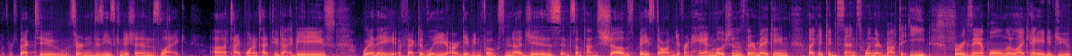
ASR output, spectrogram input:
with respect to certain disease conditions like uh, type 1 and type 2 diabetes, where they effectively are giving folks nudges and sometimes shoves based on different hand motions they're making. Like it can sense when they're about to eat, for example, and they're like, hey, did you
